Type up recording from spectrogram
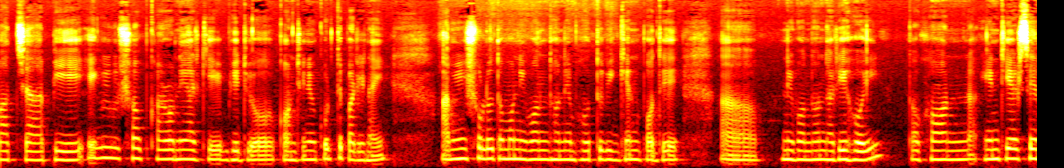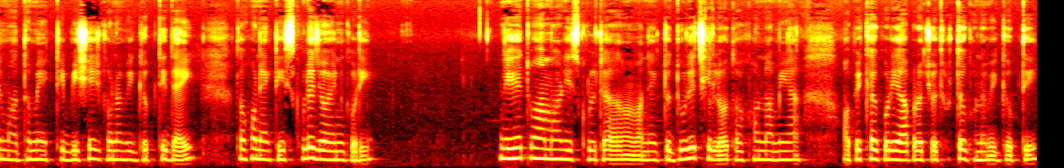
বাচ্চা, বিয়ে, এগুলো সব কারণে আর কি ভিডিও কন্টিনিউ করতে পারি নাই। আমি ষোলোতম নিবন্ধনে ভৌতবিজ্ঞান পদে নিবন্ধনধারী হই। তখন এনটিআরসির মাধ্যমে একটি বিশেষ গণবিজ্ঞপ্তি দেয়, তখন একটি স্কুলে জয়েন করি। যেহেতু আমার স্কুলটা মানে একটু দূরে ছিল, তখন আমি অপেক্ষা করি আবারও চতুর্থ গণবিজ্ঞপ্তি।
